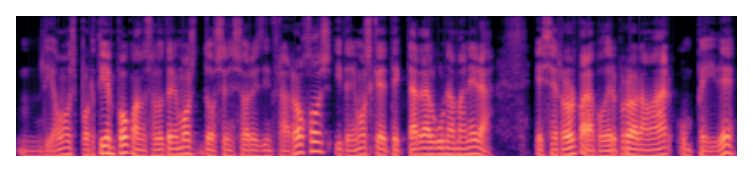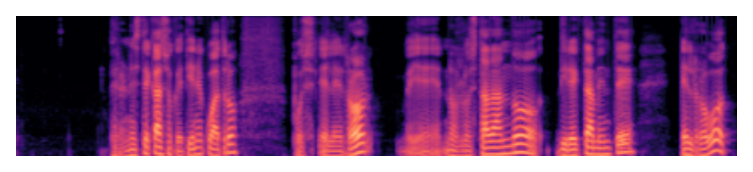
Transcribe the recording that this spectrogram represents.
digamos, por tiempo, cuando solo tenemos dos sensores de infrarrojos y tenemos que detectar de alguna manera ese error para poder programar un PID. Pero en este caso que tiene cuatro, pues el error eh, nos lo está dando directamente el robot.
